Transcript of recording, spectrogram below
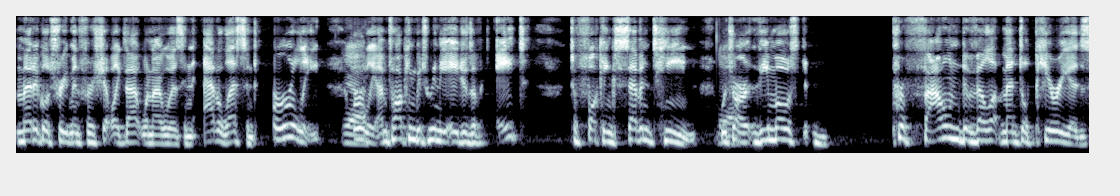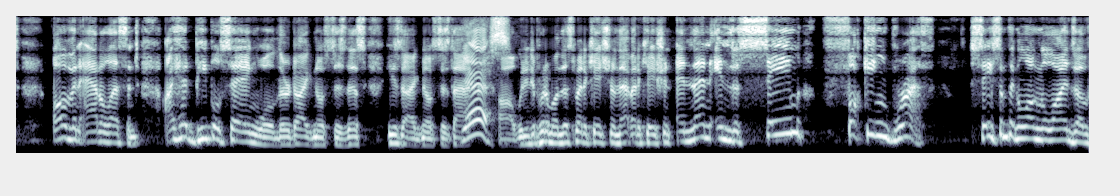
medical treatment for shit like that when I was an adolescent, early, Yeah. early. I'm talking between the ages of eight to fucking 17, which Yeah. are the most profound developmental periods of an adolescent. I had people saying, well, they're diagnosed as this, he's diagnosed as that. Yes. Uh, we need to put him on this medication and that medication. And then in the same fucking breath, say something along the lines of,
